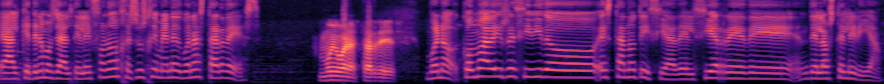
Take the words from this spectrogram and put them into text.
al que tenemos ya el teléfono. Jesús Jiménez, buenas tardes. Muy buenas tardes. Bueno, ¿cómo habéis recibido esta noticia del cierre de la hostelería?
